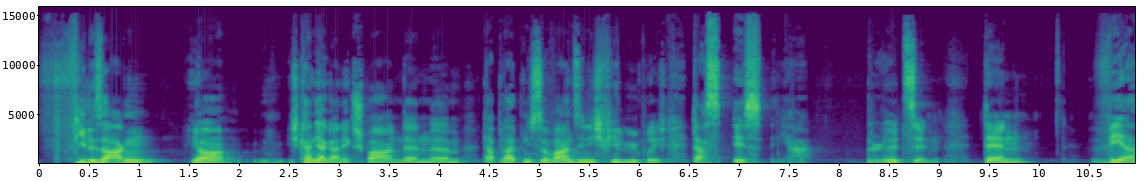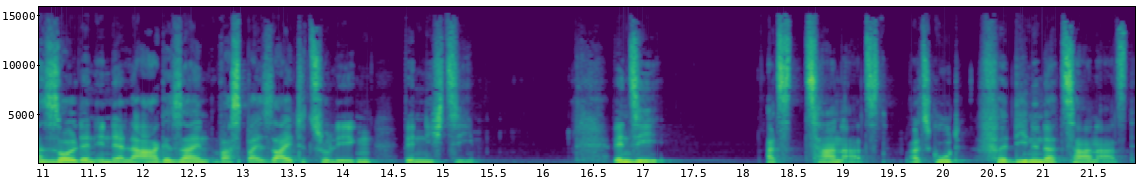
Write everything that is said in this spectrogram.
Viele sagen, ja, ich kann ja gar nichts sparen, denn ähm, da bleibt nicht so wahnsinnig viel übrig. Das ist ja Blödsinn. Denn wer soll denn in der Lage sein, was beiseite zu legen, wenn nicht Sie? Wenn Sie als Zahnarzt, als gut verdienender Zahnarzt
